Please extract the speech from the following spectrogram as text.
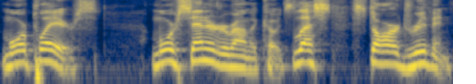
more players, more centered around the coach, less star driven.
